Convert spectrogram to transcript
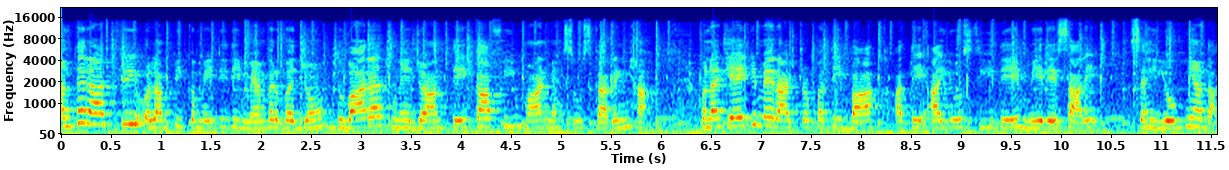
ਅੰਤਰਰਾਸ਼ਟਰੀ ਓਲੰਪਿਕ ਕਮੇਟੀ ਦੀ ਮੈਂਬਰ ਵਜੋਂ ਦੁਬਾਰਾ ਚੁਣੇ ਜਾਣ ਤੇ ਕਾਫੀ ਮਾਣ ਮਹਿਸੂਸ ਕਰ ਰਹੀ ਹਾਂ। ਉਹਨਾਂ ਕਿਹਾ ਕਿ ਮੈਂ ਰਾਸ਼ਟਰਪਤੀ ਬਾਖ ਅਤੇ IOC ਦੇ ਮੇਰੇ ਸਾਰੇ ਸਹਿਯੋਗੀਆਂ ਦਾ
